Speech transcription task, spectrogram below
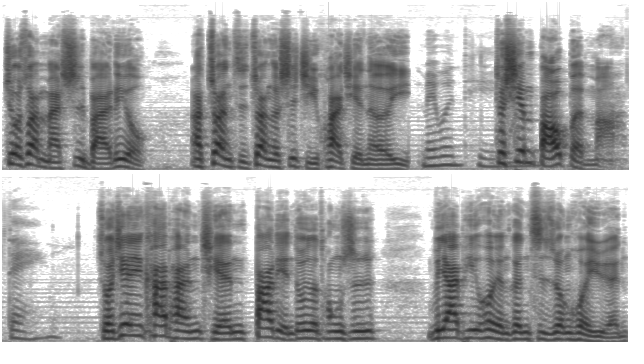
就算买四百六，那赚只赚个十几块钱而已，没问题。就先保本嘛。对。昨天一开盘前八点多的通知 VIP 会员跟至尊会员，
